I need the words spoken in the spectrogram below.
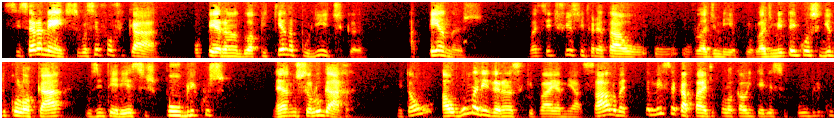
sinceramente, se você for ficar operando a pequena política apenas vai ser difícil enfrentar o, o, o Vladimir, o Vladimir tem conseguido colocar os interesses públicos né, no seu lugar. Então, alguma liderança que vai ameaçá-lo vai também ser capaz de colocar o interesse público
